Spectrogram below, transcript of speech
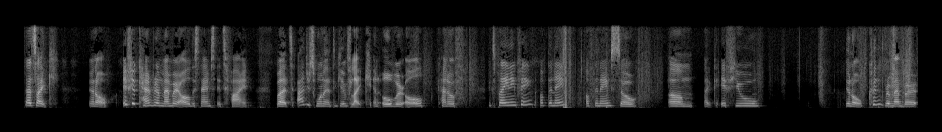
That's like, you know, if you can't remember all these names, it's fine. But I just wanted to give like an overall kind of explaining thing of the name of the names. So, um, like if you you know couldn't remember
